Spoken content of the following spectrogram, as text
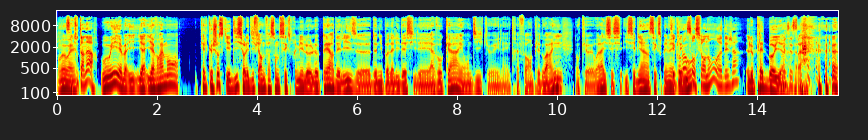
Ouais, c'est ouais. tout un art. Oui, oui, eh ben, il y, a- il y a vraiment quelque chose qui est dit sur les différentes façons de s'exprimer. Le, le père d'Élise, euh, Denis Podalides, il est avocat et on dit qu'il est très fort en plaidoirie. Mm. Donc euh, voilà, il sait, il sait bien s'exprimer C'est avec les comment mots. son surnom euh, déjà? Le playboy. Oui, c'est ça.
